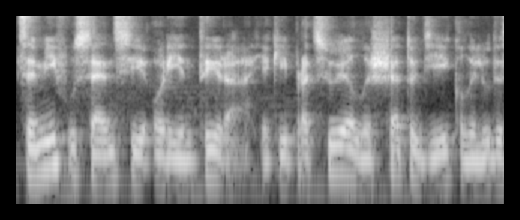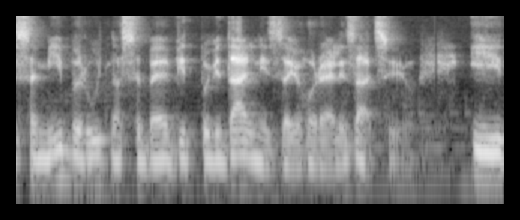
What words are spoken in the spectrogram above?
Це міф у сенсі орієнтира, який працює лише тоді, коли люди самі беруть на себе відповідальність за його реалізацію. І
